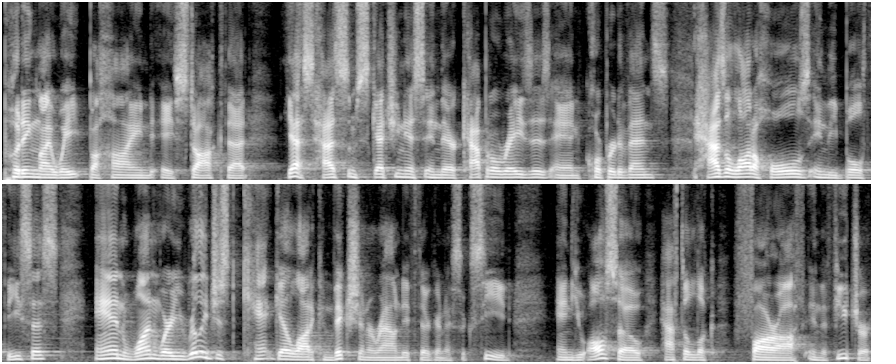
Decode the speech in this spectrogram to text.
putting my weight behind a stock that yes, has some sketchiness in their capital raises and corporate events, has a lot of holes in the bull thesis, and one where you really just can't get a lot of conviction around if they're going to succeed and you also have to look far off in the future.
